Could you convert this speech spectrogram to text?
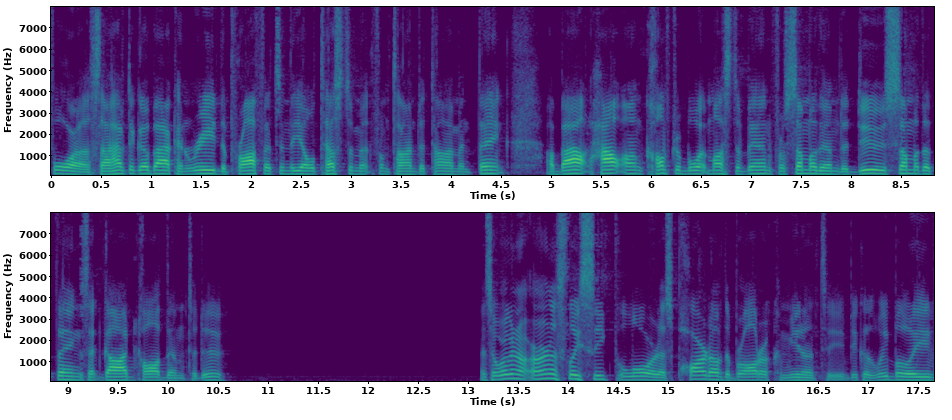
for us. I have to go back and read the prophets in the Old Testament from time to time and think about how uncomfortable it must have been for some of them to do some of the things that God called them to do. And so we're going to earnestly seek the Lord as part of the broader community because we believe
